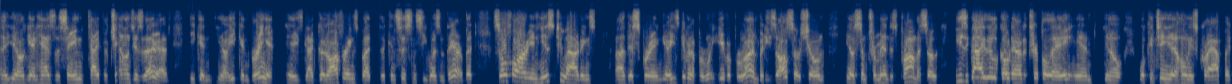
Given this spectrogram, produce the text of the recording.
uh, you know, again, has the same type of challenges that I have. He can, you know, he can bring it. He's got good offerings, but the consistency wasn't there. But so far in his two outings uh, this spring, you know, he's given up a gave up a run, but he's also shown you know some tremendous promise. So he's a guy that'll go down to AAA and you know will continue to hone his craft. But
